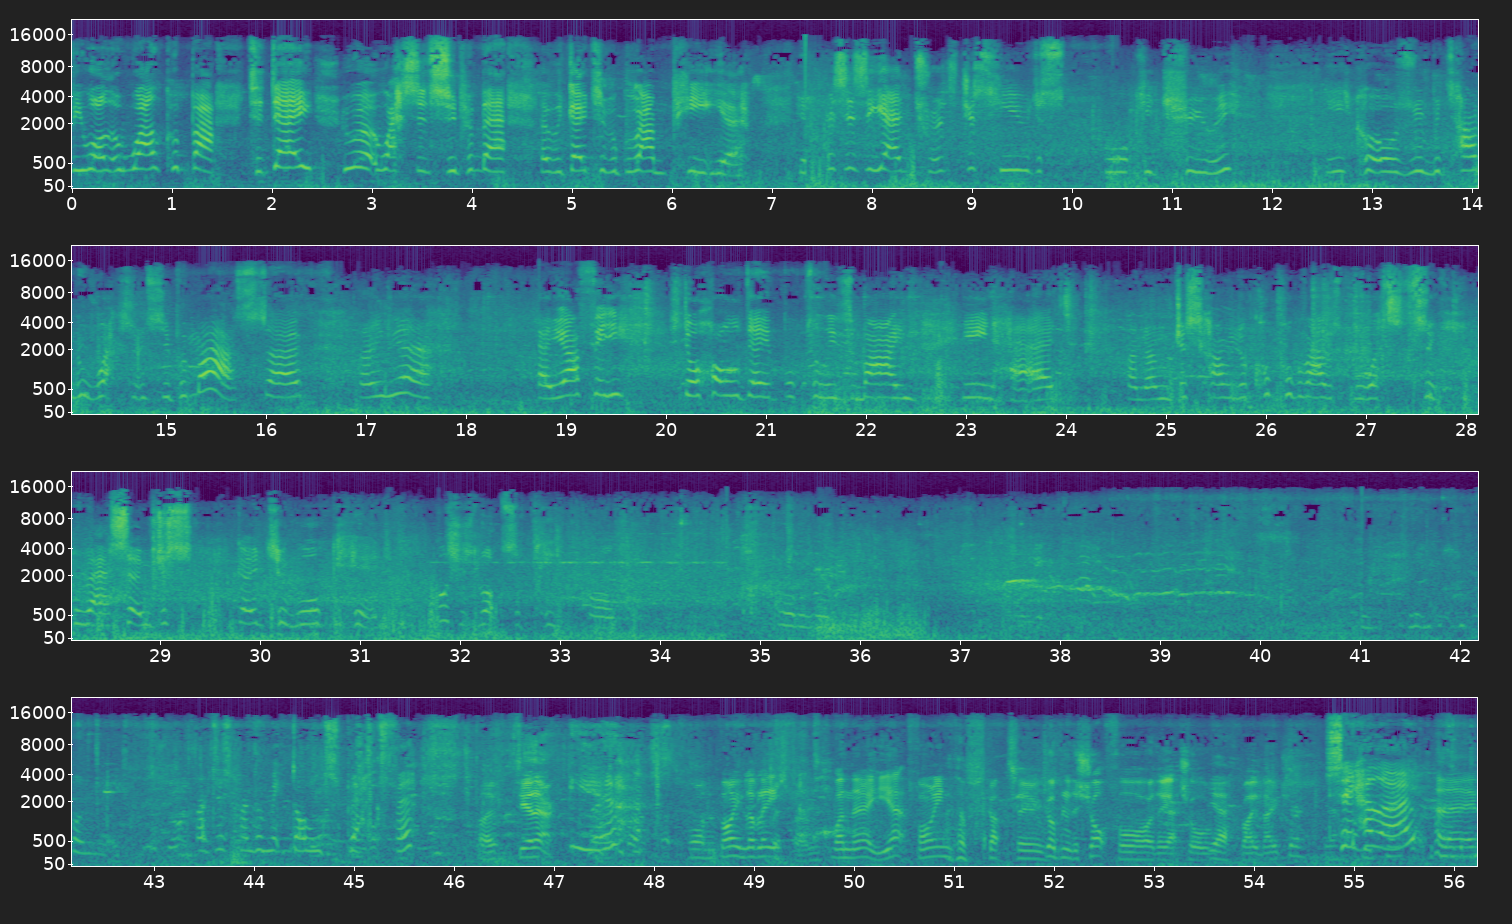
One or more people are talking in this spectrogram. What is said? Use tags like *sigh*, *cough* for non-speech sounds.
everyone and welcome back. Today we're at Weston-Super-Mare and we go to the Grand Pier. This is the entrance, just here, just walking through it. He calls in the town of Weston-Super-Mare. So, um, yeah. Uh, yeah, I whole day buckle is mine in head and I'm just having a couple of hours rest to there so I'm just going to walk in. Of course there's lots of people. I just had a McDonald's breakfast. Hello. See you there. Yeah. One fine, lovely. One there, yeah, fine. *laughs* I've got to. Go open the shop for the actual Yeah. ride voucher. Say hello. Hello.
